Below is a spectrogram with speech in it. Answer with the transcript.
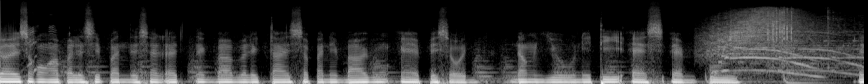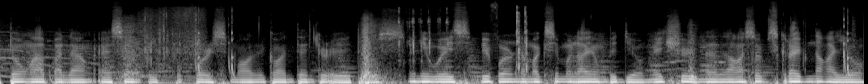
guys, ako nga pala si Pandesal at nagbabalik tayo sa panibagong episode ng Unity SMP. Ito nga palang SMP for small content creators. Anyways, before na magsimula yung video, make sure na nakasubscribe na kayo.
